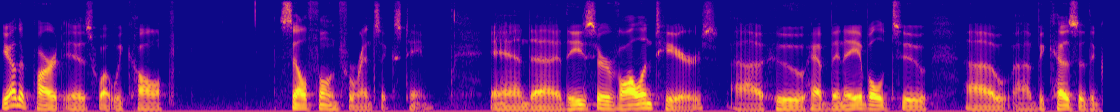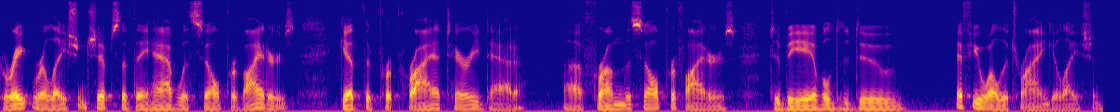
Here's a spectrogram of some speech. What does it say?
The other part is what we call cell phone forensics team. And uh, these are volunteers uh, who have been able to, uh, uh because of the great relationships that they have with cell providers, get the proprietary data uh, from the cell providers to be able to do if you will, the triangulation.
